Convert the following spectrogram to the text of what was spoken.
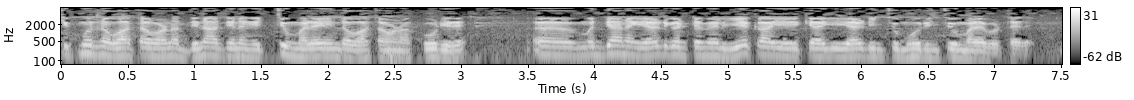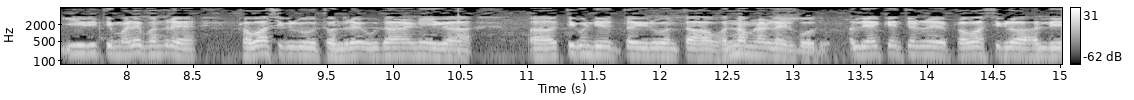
ಚಿಕ್ಕಮೂರಿನ ವಾತಾವರಣ ದಿನ ದಿನ ಹೆಚ್ಚು ಮಳೆಯಿಂದ ವಾತಾವರಣ ಕೂಡಿದೆ. ಮಧ್ಯಾಹ್ನ ಎರಡು ಗಂಟೆ ಮೇಲೆ ಏಕಾಏಕಿಯಾಗಿ ಎರಡು ಇಂಚು ಮೂರು ಇಂಚು ಮಳೆ ಬರ್ತಾ ಇದೆ. ಈ ರೀತಿ ಮಳೆ ಬಂದ್ರೆ ಪ್ರವಾಸಿಗರಿಗೂ ತೊಂದರೆ. ಉದಾಹರಣೆ ಈಗ ಆ, ಹತ್ತಿಗುಂಡಿ ಅಂತ ಇರುವಂತಹ ಹೊನ್ನಮನಳ್ಳ ಇರ್ಬೋದು. ಅಲ್ಲಿ ಯಾಕೆ ಅಂತ ಹೇಳಿದ್ರೆ ಪ್ರವಾಸಿಗಳು ಅಲ್ಲಿ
